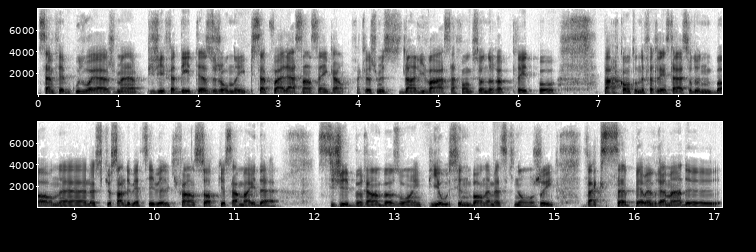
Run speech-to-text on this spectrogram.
ça me fait beaucoup de voyagement. Puis j'ai fait des tests de journée, puis ça pouvait aller à 150. Fait que là, je me suis dit, dans l'hiver, ça fonctionnera peut-être pas. Par contre, on a fait l'installation d'une borne à la succursale de Berthierville qui fait en sorte que ça m'aide si j'ai vraiment besoin. Puis il y a aussi une borne à Masquinongé. Fait que ça permet vraiment de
